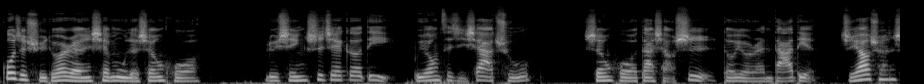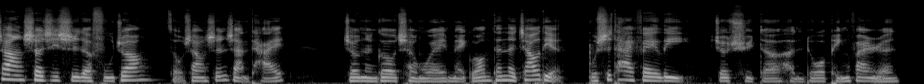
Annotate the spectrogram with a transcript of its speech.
过着许多人羡慕的生活。旅行世界各地，不用自己下厨，生活大小事都有人打点，只要穿上设计师的服装，走上伸展台，就能够成为镁光灯的焦点。不是太费力，就取得很多平凡人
